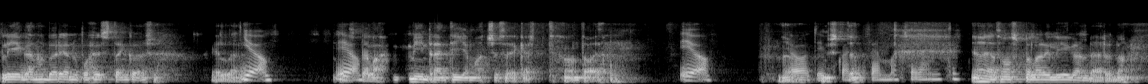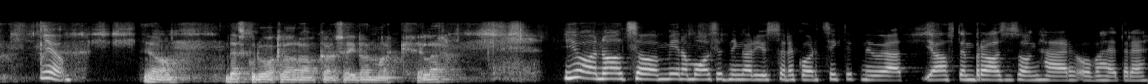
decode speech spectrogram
Ligan har börjat nu på hösten kanske? Eller Ja. De Ja. spelar mindre än tio matcher säkert antar jag. Ja. Ja, typ just kanske fem matcher eller någonting. Ja, jag som spelar i ligan där redan. Ja. Ja, det skulle du ha klarat av kanske i Danmark, eller? Ja, no, alltså mina målsättningar just så det kortsiktigt nu är att jag har haft en bra säsong här och vad heter det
